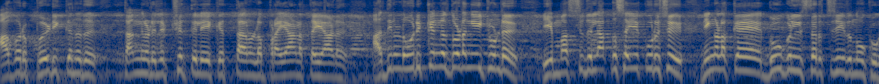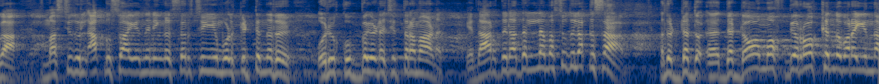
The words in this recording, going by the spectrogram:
അവർ പേടിക്കുന്നത് തങ്ങളുടെ ലക്ഷ്യത്തിലേക്ക് എത്താനുള്ള പ്രയാണത്തെയാണ്. അതിനുള്ള ഒരുക്കങ്ങൾ തുടങ്ങിയിട്ടുണ്ട്. ഈ മസ്ജിദുൽ അക്സയെ കുറിച്ച് നിങ്ങളൊക്കെ ഗൂഗിളിൽ സെർച്ച് ചെയ്ത് നോക്കുക. മസ്ജിദുൽ അക്സ എന്ന് നിങ്ങൾ സെർച്ച് ചെയ്യുമ്പോൾ കിട്ടുന്നത് ഒരു കുബ്ബയുടെ ചിത്രമാണ്. യഥാർത്ഥത്തിൽ അതല്ല മസ്ജിദുൽ അക്സ. അത് ഡോം ഓഫ് ദി റോക്ക് എന്ന് പറയുന്ന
